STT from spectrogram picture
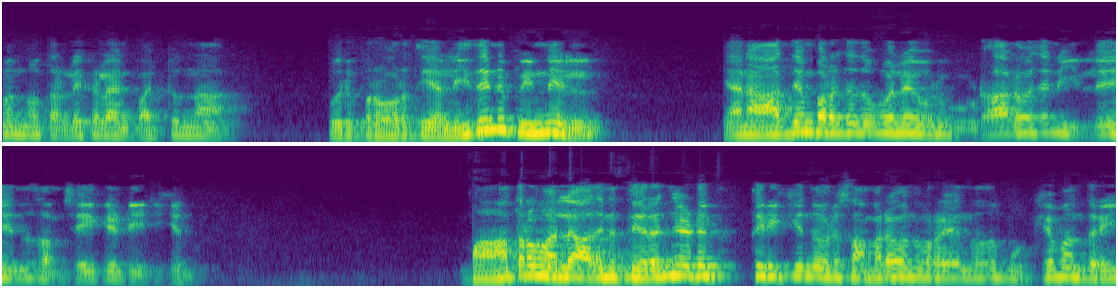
എന്നോ തള്ളിക്കളയാൻ പറ്റുന്ന ഒരു പ്രവൃത്തിയല്ല. ഇതിന് പിന്നിൽ ഞാൻ ആദ്യം പറഞ്ഞതുപോലെ ഒരു ഗൂഢാലോചന ഇല്ലേ എന്ന് സംശയിക്കേണ്ടിയിരിക്കുന്നു. മാത്രമല്ല അതിന് തിരഞ്ഞെടുത്തിരിക്കുന്ന ഒരു സമരം എന്ന് പറയുന്നത് മുഖ്യമന്ത്രി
